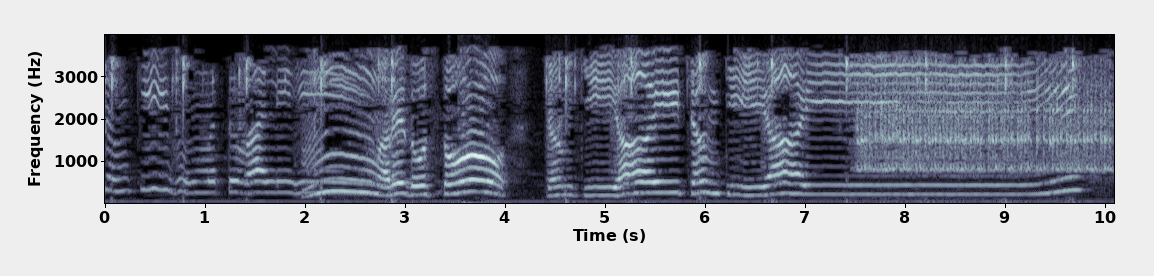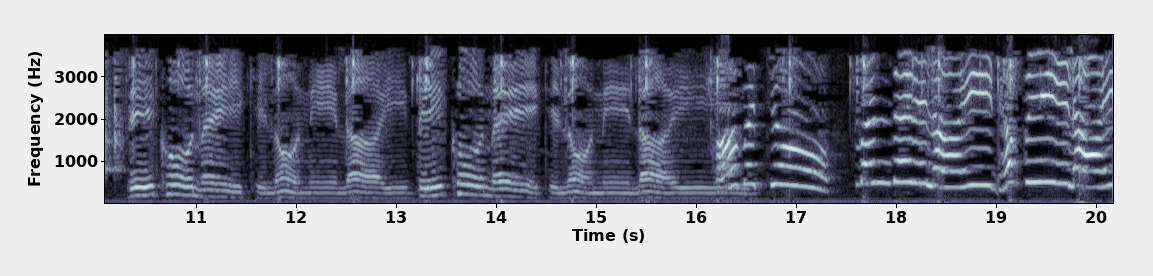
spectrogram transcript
चमकी घूमत वाली हम्म, अरे दोस्तों चमकी आई चमकी आई। देखो नए खिलौने लाई, देखो नए खिलौने लाई। हाँ बच्चों, बंदर लाई ढपली लाई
